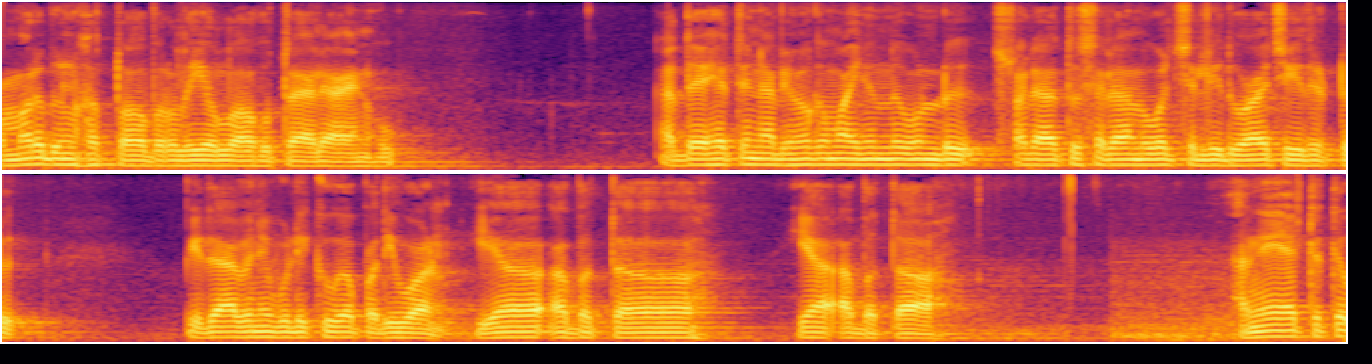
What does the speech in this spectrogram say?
ഉമർ ബിൻ ഖത്താബ് റളിയല്ലാഹു തആല അൻഹു. അദ്ദേഹത്തിന് അഭിമുഖമായി നിന്നുകൊണ്ട് സ്വലാത്തു സലാമുകൾ ചൊല്ലി ദുവാ ചെയ്തിട്ട് പിതാവിനെ വിളിക്കുക പതിവാണ്. യാ അബത്താ യാ അബത്താ. അങ്ങേയറ്റത്തെ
